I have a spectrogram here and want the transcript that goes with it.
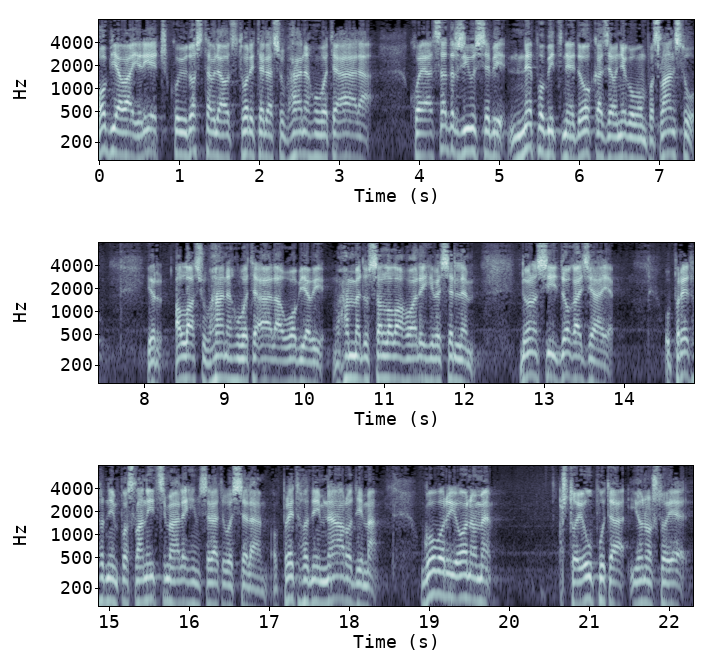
objava i riječ koju dostavlja od stvoritelja subhanahu wa ta'ala koja sadrži u sebi nepobitne dokaze o njegovom poslanstvu jer Allah subhanahu wa ta'ala u objavi Muhammedu sallallahu alaihi ve sellem donosi događaje u prethodnim poslanicima alaihim salatu wassalam o prethodnim narodima govori onome što je uputa i ono što je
